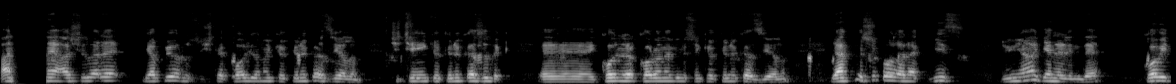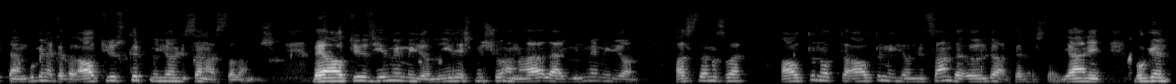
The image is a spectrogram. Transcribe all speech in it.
Hani aşıları yapıyoruz işte polyonun kökünü kazıyalım, çiçeğin kökünü kazıdık, e, kor- koronavirüsün kökünü kazıyalım. Yaklaşık olarak biz dünya genelinde Covid'den bugüne kadar 640 milyon insan hastalanmış ve 620 milyon iyileşmiş şu an hala 20 milyon hastamız var. 6.6 milyon insan da öldü arkadaşlar. Yani bugün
